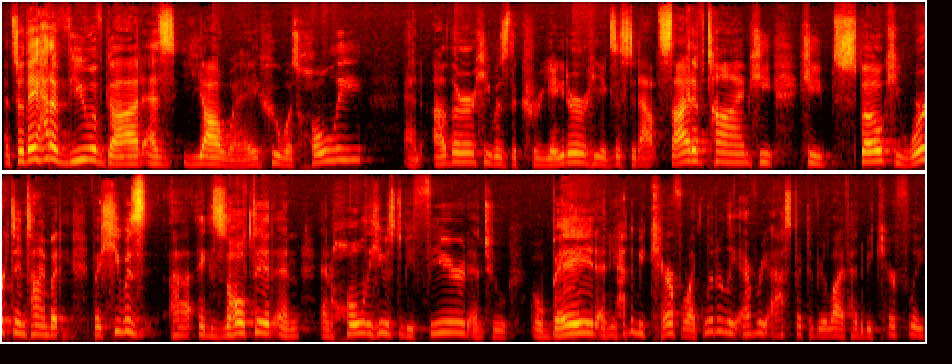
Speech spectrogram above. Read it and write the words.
And so they had a view of God as Yahweh, who was holy and other. He was the creator. He existed outside of time. He, he spoke, he worked in time, but, but he was uh, exalted and, and holy. He was to be feared and to obeyed, and you had to be careful. Like literally every aspect of your life had to be carefully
